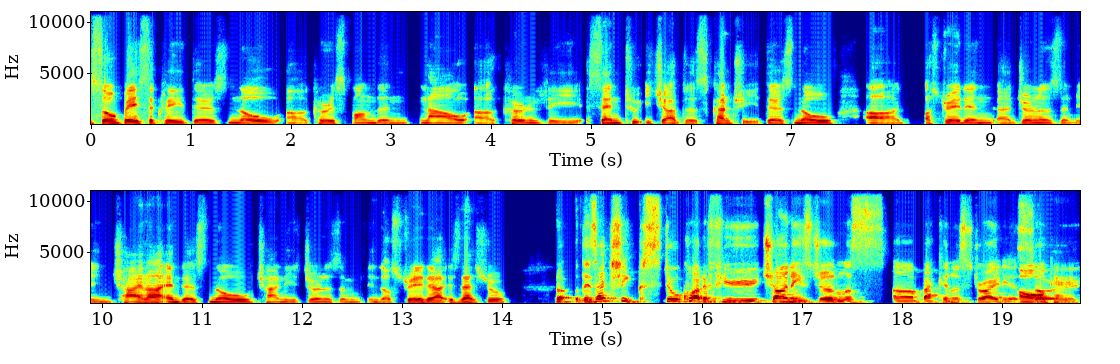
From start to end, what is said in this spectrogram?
So basically, there's no uh, correspondent now uh, currently sent to each other's country. There's no uh, Australian uh, journalism in China, and there's no Chinese journalism in Australia. Is that true? No, there's actually still quite a few Chinese journalists uh, back in Australia. Oh, so okay.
